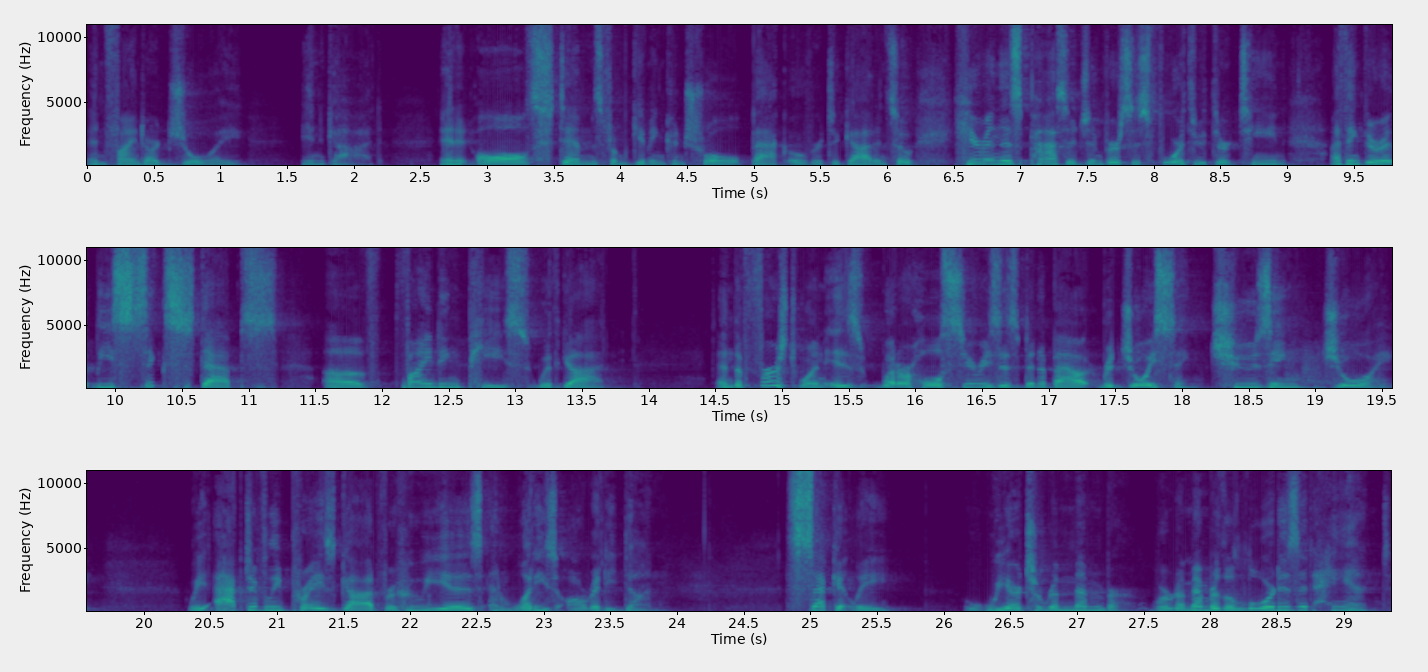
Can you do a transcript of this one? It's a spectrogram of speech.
and find our joy in God. And it all stems from giving control back over to God. And so, here in this passage, in verses 4 through 13, I think there are at least six steps of finding peace with God. And the first one is what our whole series has been about rejoicing, choosing joy. We actively praise God for who He is and what He's already done. Secondly, we are to remember. we remember the Lord is at hand.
